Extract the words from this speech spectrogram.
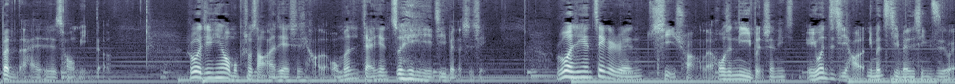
笨的，还是聪明的？如果今天我们不说早安这件事情好了，我们讲一件最基本的事情。如果今天这个人起床了，或是你本身，你你问自己好了，你们自己扪心自问，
